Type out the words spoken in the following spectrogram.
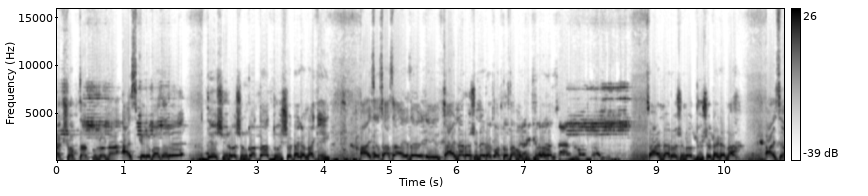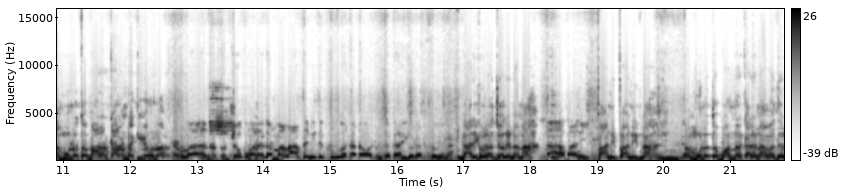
এক সপ্তাহ তুলনা আজকের বাজারে দেশি রসুন কত দুইশো টাকা নাকি? আচ্ছা যে চায়না রসুন এটা কত দামে বিক্রি করলেন? চায়না রসুনও দুইশো টাকা না? আচ্ছা মূলত বাড়ার কারণটা কি হলো? গাড়ি ঘোড়া চলে না না? পানি পানি পানির না? মূলত বন্যার কারণে আমাদের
